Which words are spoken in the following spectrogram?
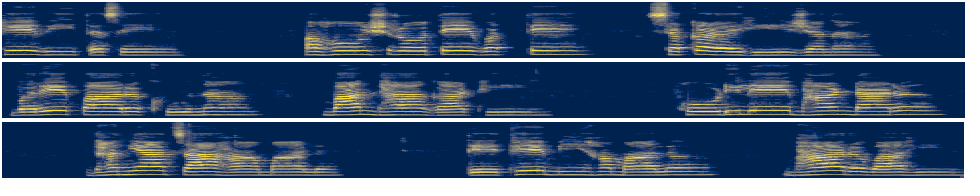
ठेवी तसे. अहो श्रोते वक्ते सकळ ही जन बरे पार खून बांधा गाठी. फोडिले भांडार धन्याचा हा माल तेथे मी हमाल भारवाही.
